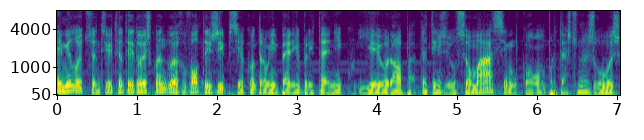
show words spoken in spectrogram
Em 1882, quando a revolta egípcia contra o Império Britânico e a Europa atingiu o seu máximo, com protestos nas ruas,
